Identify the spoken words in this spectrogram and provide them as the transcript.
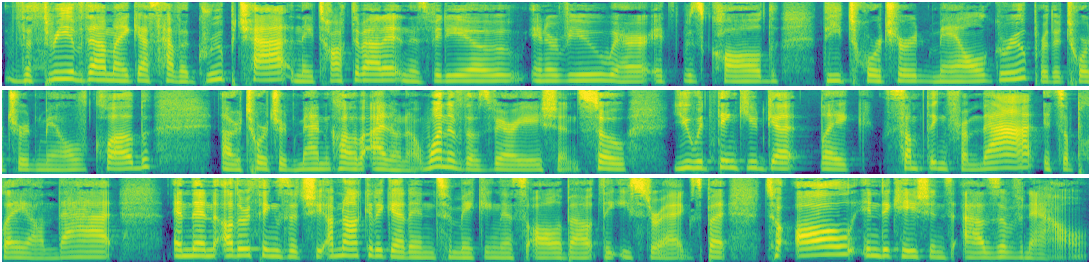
the three of them, I guess, have a group chat and they talked about it in this video interview where it was called the Tortured Male Group or the Tortured Male Club or Tortured Men Club. I don't know, one of those variations. So you would think you'd get like something from that. It's a play on that. And then other things that she, I'm not going to get into making this all about the Easter eggs, but to all indications as of now,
